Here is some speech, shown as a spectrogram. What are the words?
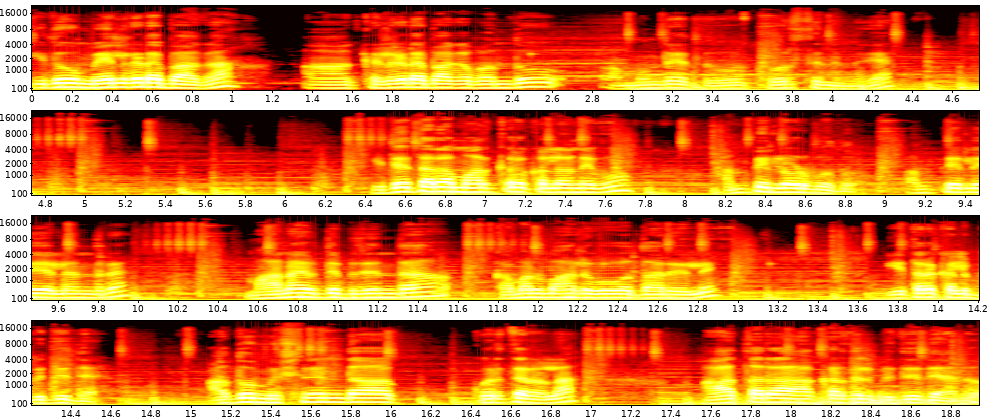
ಇದು ಮೇಲ್ಗಡೆ ಭಾಗ. ಕೆಳಗಡೆ ಭಾಗ ಬಂದು ಮುಂದೆ ತೋರಿಸ್ತೀನಿ ನಿಮಗೆ. ಇದೇ ಥರ ಮಾರ್ಕ್ ಇರೋ ಕಲ್ಲ ನೀವು ಹಂಪಿಲಿ ನೋಡ್ಬೋದು. ಹಂಪಿಲಿ ಎಲ್ಲಂದರೆ ಮಹಾನವಿ ದಿಬ್ಬದಿಂದ ಕಮಲ್ ಮಹಲ್ಗೆ ಹೋಗೋ ದಾರಿಯಲ್ಲಿ ಈ ಥರ ಕಲ್ಲು ಬಿದ್ದಿದೆ. ಅದು ಮಿಷಿನಿಂದ ಕೊರಿತಾರಲ್ಲ, ಆ ಥರ ಆಕಾರದಲ್ಲಿ ಬಿದ್ದಿದೆ ಅದು.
